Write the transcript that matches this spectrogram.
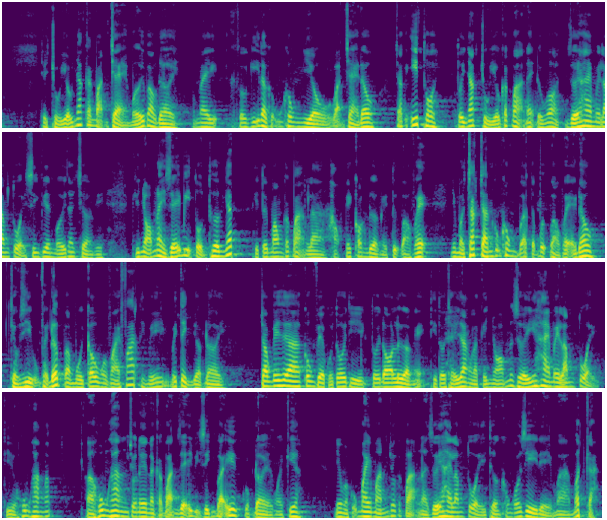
Thì chủ yếu nhắc các bạn trẻ mới vào đời, hôm nay tôi nghĩ là cũng không nhiều bạn trẻ đâu chắc ít thôi. Tôi nhắc chủ yếu các bạn đấy đúng rồi dưới 25 tuổi sinh viên mới ra trường thì cái nhóm này dễ bị tổn thương nhất. Thì tôi mong các bạn là học cái con đường để tự bảo vệ. Nhưng mà chắc chắn cũng không tự bảo vệ đâu. Kiểu gì cũng phải đớp vào mùi câu một vài phát thì mới mới tỉnh được đời. Trong cái à, công việc của tôi thì tôi đo lường ấy thì tôi thấy rằng là cái nhóm dưới 25 tuổi thì hung hăng lắm. À, hung hăng cho nên là các bạn dễ bị dính bẫy cuộc đời ở ngoài kia. Nhưng mà cũng may mắn cho các bạn là dưới 25 tuổi thường không có gì để mà mất cả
